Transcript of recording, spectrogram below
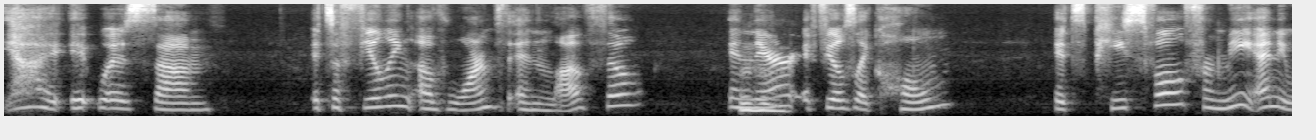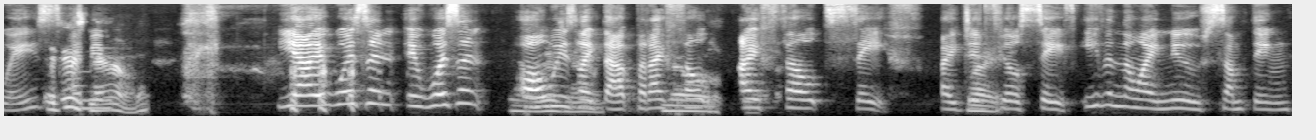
yeah it was um it's a feeling of warmth and love though in Mhm. there it feels like home it's peaceful for me anyways it is I mean, now. yeah it wasn't it wasn't is always like that but i No. felt i felt safe i did Right. feel safe even though i knew something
